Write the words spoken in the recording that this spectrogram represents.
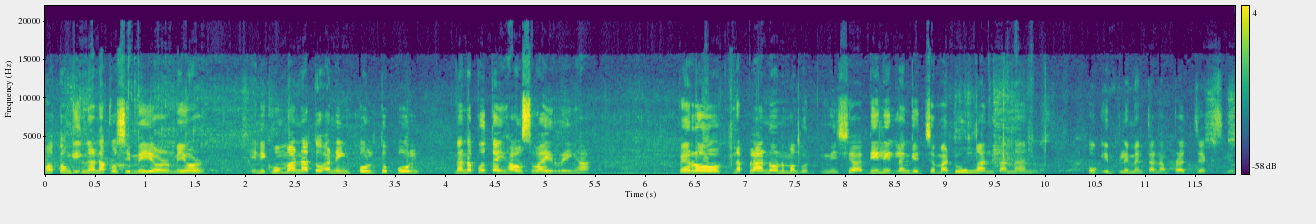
Motong gingan ako si Mayor, Mayor, inighuman na to aning pole to pole. Na na po tay house wiring ha. Pero naplano naman ni siya, dili lang gid sa madungan tanan og implementa ng projects gid.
